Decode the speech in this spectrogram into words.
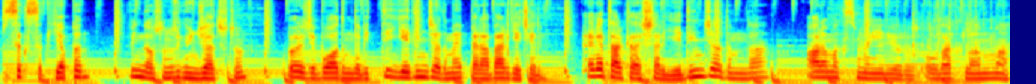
sık sık yapın. Windows'unuzu güncel tutun. Böylece bu adım da bitti. 7. adıma hep beraber geçelim. Evet arkadaşlar 7. adımda arama kısmına geliyoruz. Odaklanma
